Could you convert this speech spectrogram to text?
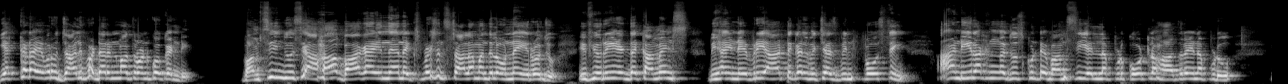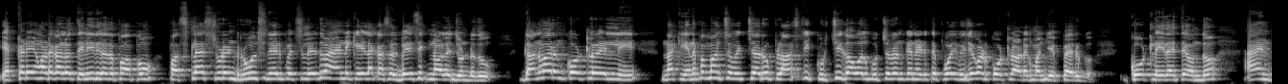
ఎక్కడ ఎవరు జాలిపడ్డారని మాత్రం అనుకోకండి. వంశీని చూసి ఆహా బాగా అయింది అనే ఎక్స్ప్రెషన్స్ చాలా మందిలో ఉన్నాయి ఈరోజు if you read the comments behind every article which has been posting and ఈ రకంగా చూసుకుంటే వంశీ వెళ్ళినప్పుడు కోర్టులో హాజరైనప్పుడు ఎక్కడ ఏం అడగాలో తెలియదు కదా పాపం. ఫస్ట్ క్లాస్ స్టూడెంట్ రూల్స్ నేర్పించలేదు అండ్ వీళ్ళకి అసలు బేసిక్ నాలెడ్జ్ ఉండదు. గన్నవరం కోర్టులో వెళ్ళి నాకు ఇనప మంచం ఇచ్చారు ప్లాస్టిక్ కుర్చీ కావాలి కూర్చోడానికి అని అడిగితే పోయి విజయవాడ కోర్టులో అడగమని చెప్పారు. కోర్టులో ఏదైతే ఉందో అండ్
